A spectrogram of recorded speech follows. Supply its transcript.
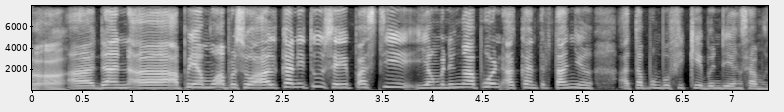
Uh-uh. Uh, dan uh, apa yang Muaz persoalkan itu saya pasti yang mendengar pun akan tertanya ataupun berfikir benda yang sama.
